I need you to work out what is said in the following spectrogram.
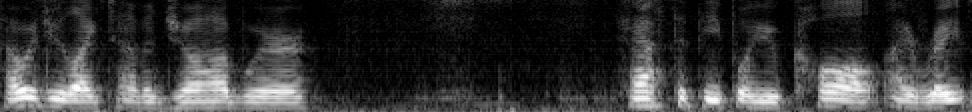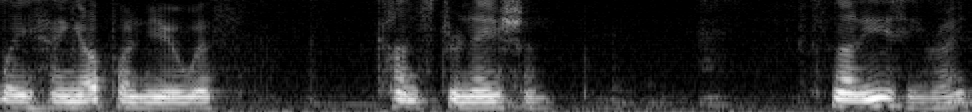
how would you like to have a job where half the people you call irately hang up on you with consternation. It's not easy, right?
